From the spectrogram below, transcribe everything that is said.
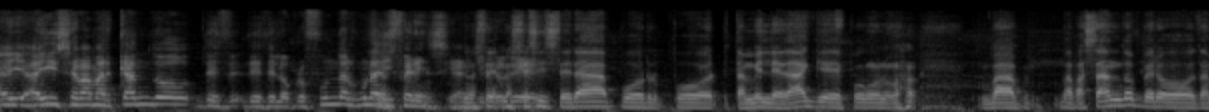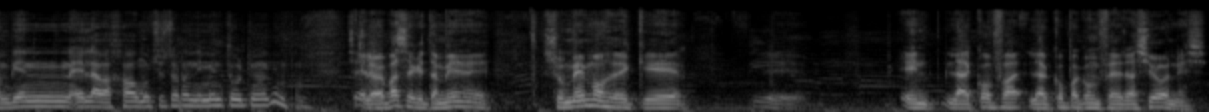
ahí- ahí se va marcando desde, desde lo profundo alguna no- diferencia. No sé, no sé si será por, por también la edad que después uno va, va pasando, pero también él ha bajado mucho su rendimiento último tiempo. Sí, lo que pasa es que también eh, sumemos de que eh, en la, Cofa- la Copa Confederaciones,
